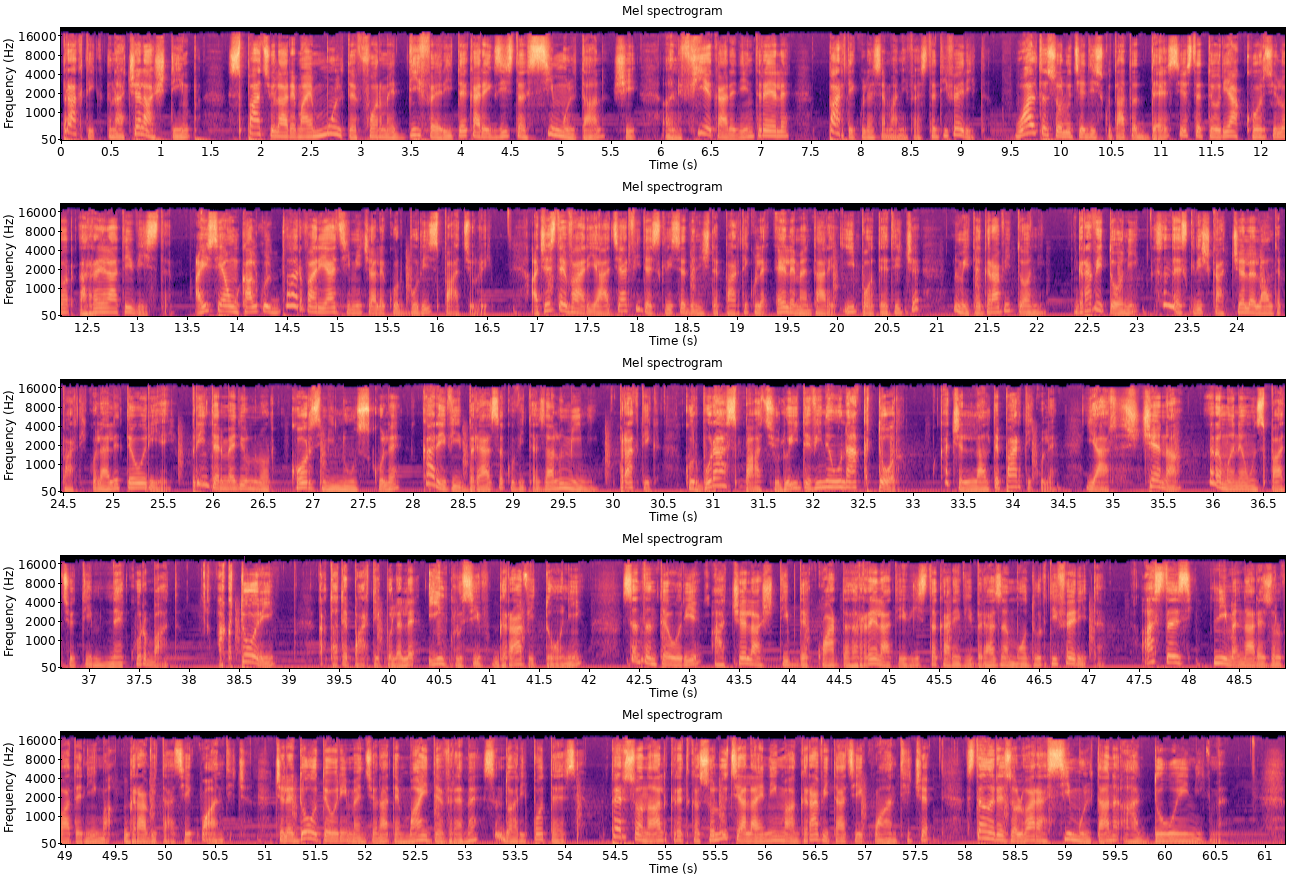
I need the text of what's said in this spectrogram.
Practic, în același timp, spațiul are mai multe forme diferite care există simultan și, în fiecare dintre ele, particule se manifestă diferit. O altă soluție discutată des este teoria corzilor relativiste. Aici se iau în calcul doar variații mici ale curburii spațiului. Aceste variații ar fi descrise de niște particule elementare ipotetice numite gravitoni. Gravitonii sunt descriși ca celelalte particule ale teoriei, prin intermediul unor corzi minuscule care vibrează cu viteza luminii. Practic, curbura spațiului devine un actor, ca celelalte particule, iar scena rămâne un spațiu-timp necurbat. Actorii, ca toate particulele, inclusiv gravitonii, sunt în teorie același tip de coardă relativistă care vibrează în moduri diferite. Astăzi, nimeni n-a rezolvat enigma gravitației cuantice. Cele două teorii menționate mai devreme sunt doar ipoteze. Personal, cred că soluția la enigma gravitației cuantice stă în rezolvarea simultană a două enigme.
